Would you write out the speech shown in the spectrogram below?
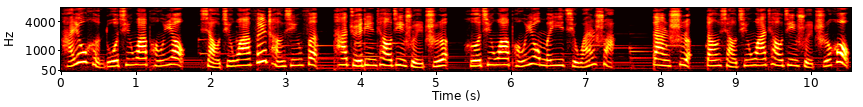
还有很多青蛙朋友。小青蛙非常兴奋，它决定跳进水池，和青蛙朋友们一起玩耍。但是，当小青蛙跳进水池后，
